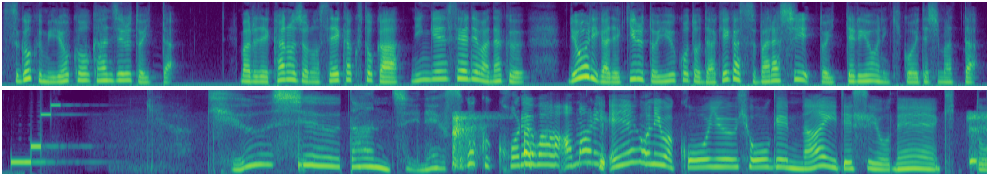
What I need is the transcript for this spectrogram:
すごく魅力を感じると言った。まるで彼女の性格とか人間性ではなく、料理ができるということだけが素晴らしいと言ってるように聞こえてしまった。九州男児ね。すごくこれはあまり英語にはこういう表現ないですよねきっと。う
